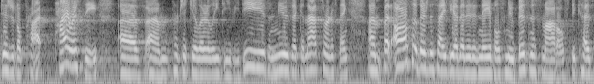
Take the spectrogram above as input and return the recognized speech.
digital piracy of um, particularly DVDs and music and that sort of thing. Um, but also there's this idea that it enables new business models because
